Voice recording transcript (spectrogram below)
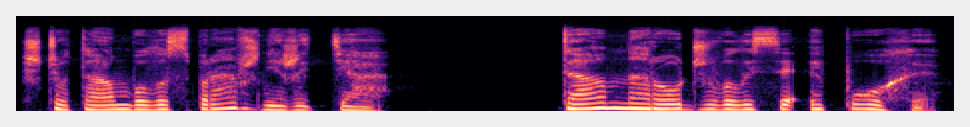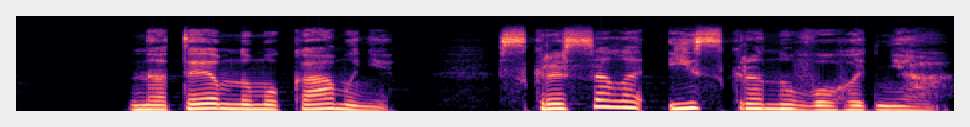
що там було справжнє життя, там народжувалися епохи, на темному камені скресала іскра нового дня,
